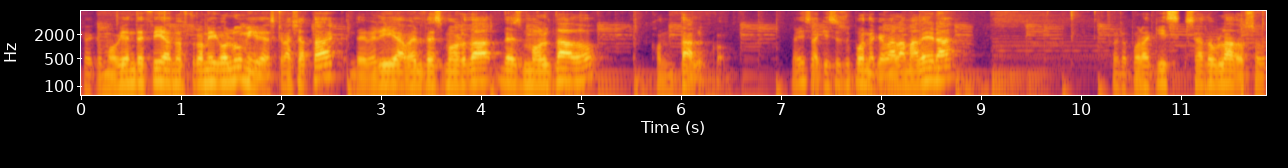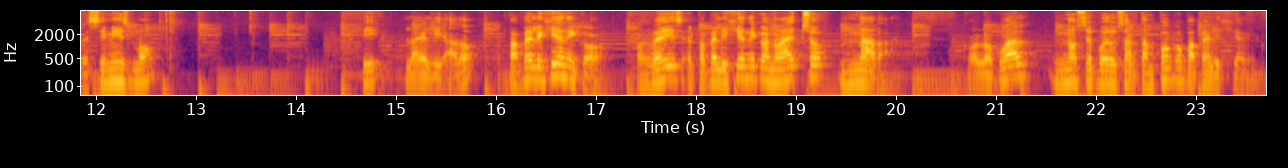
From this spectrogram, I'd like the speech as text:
Que como bien decía nuestro amigo Lumi de Scratch Attack, debería haber desmoldado con talco. ¿Veis? Aquí se supone que va la madera, pero por aquí se ha doblado sobre sí mismo y la he liado. El papel higiénico, pues veis, el papel higiénico no ha hecho nada, con lo cual no se puede usar tampoco papel higiénico.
